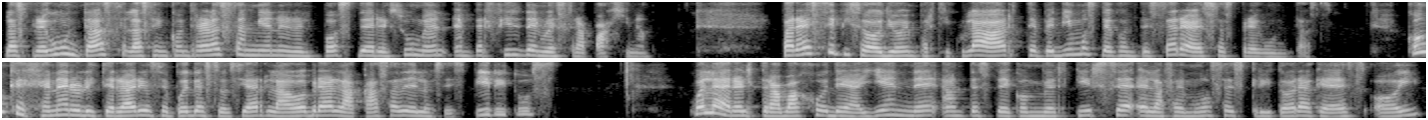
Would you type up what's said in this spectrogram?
Las preguntas las encontrarás también en el post de resumen en perfil de nuestra página. Para este episodio en particular, te pedimos de contestar a esas preguntas. ¿Con qué género literario se puede asociar la obra La Casa de los Espíritus? ¿Cuál era el trabajo de Allende antes de convertirse en la famosa escritora que es hoy?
